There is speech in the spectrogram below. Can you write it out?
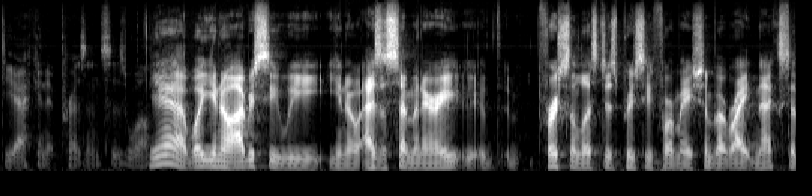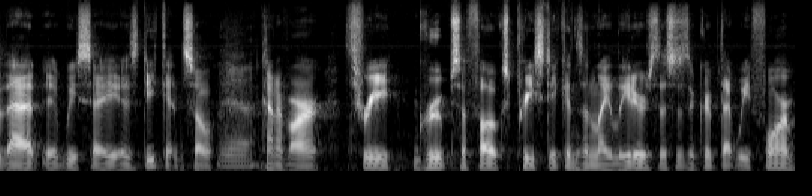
diaconate presence as well? Yeah, well, you know, obviously we, you know, as a seminary, first on the list is priestly formation, but right next to that it, we say is deacon. So Yeah. kind of our three groups of folks, priests, deacons, and lay leaders. This is the group that we form.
